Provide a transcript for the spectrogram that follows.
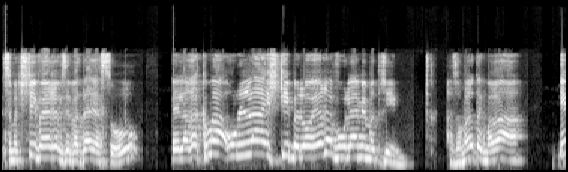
זאת אומרת שתי וערב זה ודאי אסור, אלא רק מה, אולי אשתי בלא ערב ואולי ממתחים. אז אומרת הגמרא, אם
